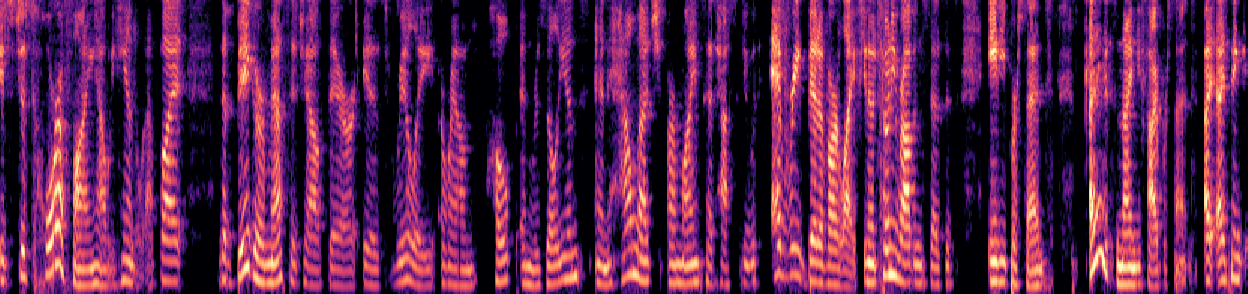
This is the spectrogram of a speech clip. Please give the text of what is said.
it's just horrifying how we handle that. But the bigger message out there is really around hope and resilience and how much our mindset has to do with every bit of our life. You know, Tony Robbins says it's 80%. I think it's 95%. I, I think,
